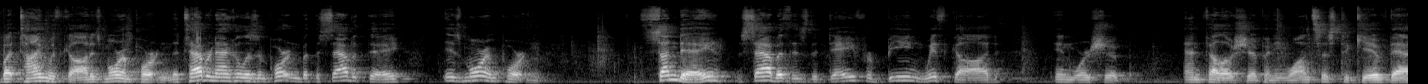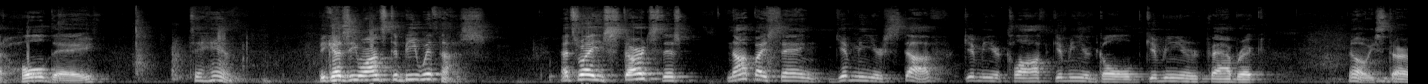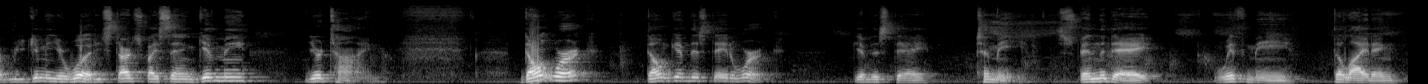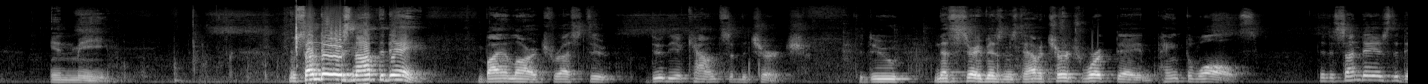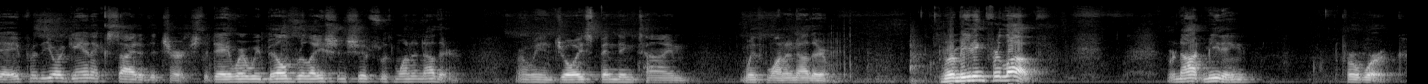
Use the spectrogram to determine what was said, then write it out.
But time with God is more important. The tabernacle is important, but the Sabbath day is more important. Sunday, the Sabbath, is the day for being with God in worship and fellowship, and He wants us to give that whole day to Him because He wants to be with us. That's why He starts this not by saying, Give me your stuff, give me your cloth, give me your gold, give me your fabric. No, he start, give me your wood. He starts by saying, Give me your time. Don't work. Don't give this day to work. Give this day to me. Spend the day with me, delighting in me. Well, Sunday is not the day, by and large, for us to do the accounts of the church, to do necessary business, to have a church work day and paint the walls. That Sunday is the day for the organic side of the church, the day where we build relationships with one another, where we enjoy spending time with one another. We're meeting for love. We're not meeting for work.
